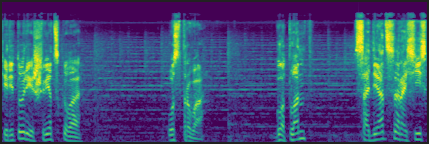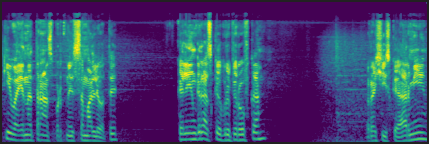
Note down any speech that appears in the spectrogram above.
территории шведского острова Готланд садятся российские военно-транспортные самолеты. Калининградская группировка российской армии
